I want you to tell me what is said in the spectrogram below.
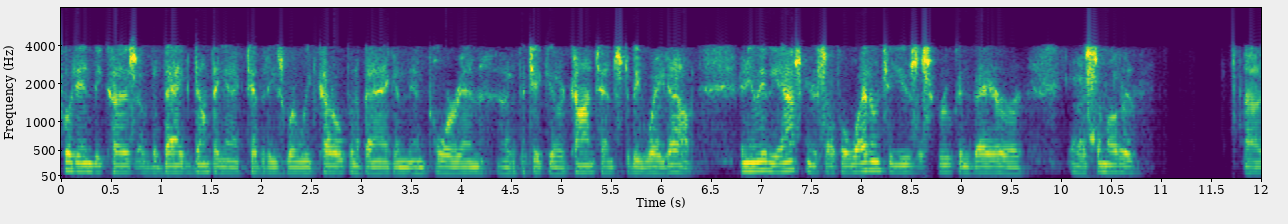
put in because of the bag dumping activities where we'd cut open a bag and, and pour in uh, the particular contents to be weighed out. And you may be asking yourself, well, why don't you use a screw conveyor or uh, some other uh,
